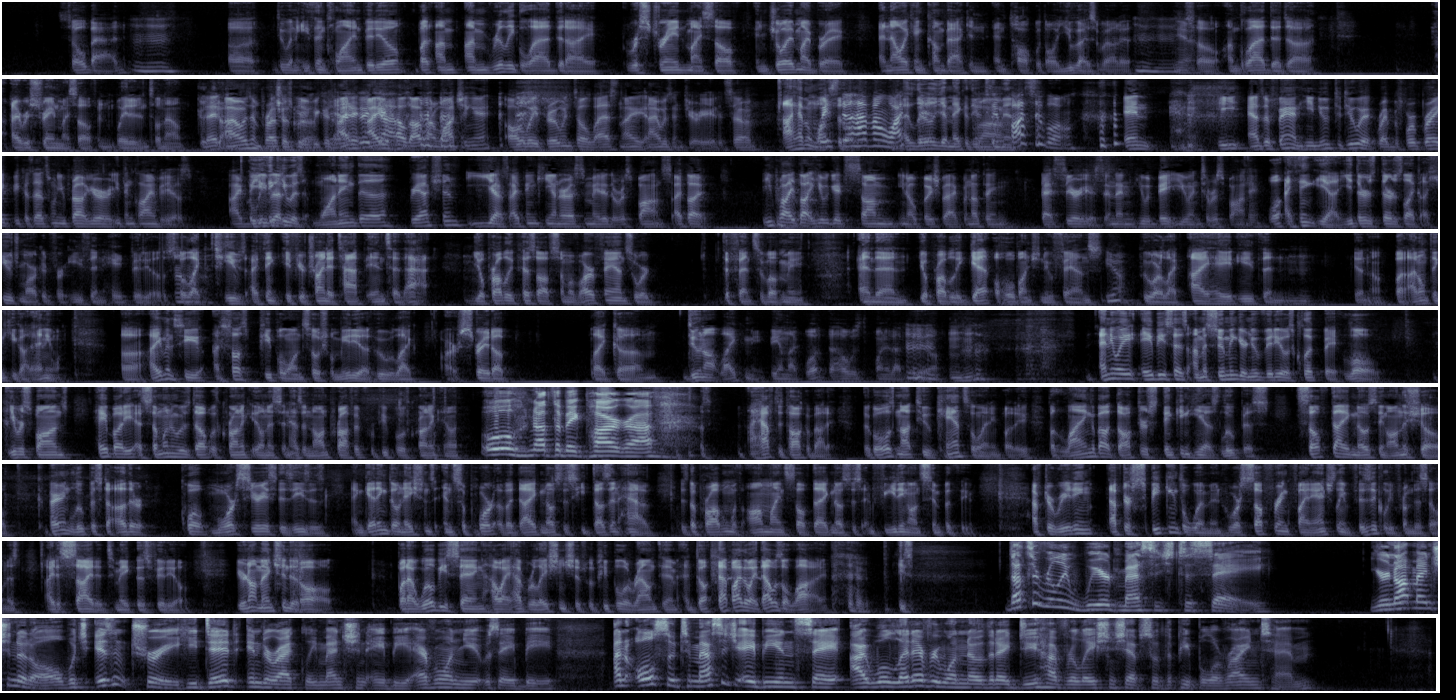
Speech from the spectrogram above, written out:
so bad, Mhm. Uh, do an Ethan Klein video, but I'm I'm really glad that I restrained myself, enjoyed my break, and now I can come back and, and talk with all you guys about it. Mhm. Yeah. So I'm glad that uh, I restrained myself and waited until now. That- I was impressed with you because growth. I, I held out on watching it all the way through until last night, and I was infuriated. So, I haven't We watched still it. all. haven't watched I literally it. make it through Wow. ten minutes. Impossible. and he, as a fan, he knew to do it right before break because that's when you put out your Ethan Klein videos. I Do you believe think he was wanting the reaction? Yes, I think he underestimated the response. I thought he probably thought he would get some, you know, pushback, but nothing that serious, and then he would bait you into responding. Well, I think yeah, there's there's like a huge market for Ethan hate videos. So Uh-huh. like, he was- I think if you're trying to tap into that, you'll probably piss off some of our fans who are defensive of me, and then you'll probably get a whole bunch of new fans Yeah. Mm-hmm. who are like, I hate Ethan, you know. But I don't think he got anyone. Uh, I even see I saw people on social media who like are straight up like um, do not like me, being like, what the hell was the point of that video? Mhm. Anyway, AB says, I'm assuming your new video is clickbait. Lol. He responds, Hey, buddy, as someone who has dealt with chronic illness and has a nonprofit for people with chronic illness, Oh, not the big paragraph. I have to talk about it. The goal is not to cancel anybody, but lying about doctors thinking he has lupus, self diagnosing on the show, comparing lupus to other, quote, more serious diseases, and getting donations in support of a diagnosis he doesn't have is the problem with online self diagnosis and feeding on sympathy. After reading, after speaking to women who are suffering financially and physically from this illness, I decided to make this video. You're not mentioned at all, but I will be saying how I have relationships with people around him. And don't, that, by the way, that was a lie. That's a really weird message to say. You're not mentioned at all, which isn't true. He did indirectly mention AB. Everyone knew it was AB. And also to message AB and say, I will let everyone know that I do have relationships with the people around him.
